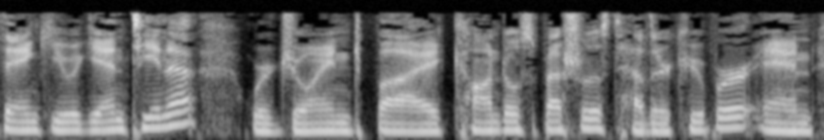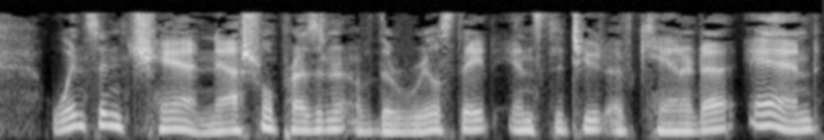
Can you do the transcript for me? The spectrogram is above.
Thank you again, Tina. We're joined by condo specialist Heather Cooper and Winston Chan, National President of the Real Estate Institute of Canada and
